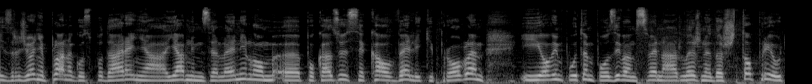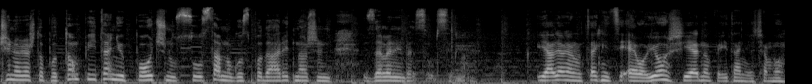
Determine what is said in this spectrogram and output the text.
izrađivanja plana gospodarenja javnim zelenilom e, pokazuje se kao veliki problem i ovim putem pozivam sve nadležne da što prije učine nešto po tom pitanju i počnu sustavno gospodariti našim zelenim resursima. Javljam u tehnici, evo još jedno pitanje ćemo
